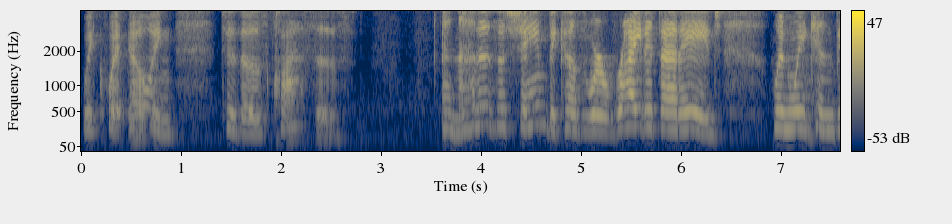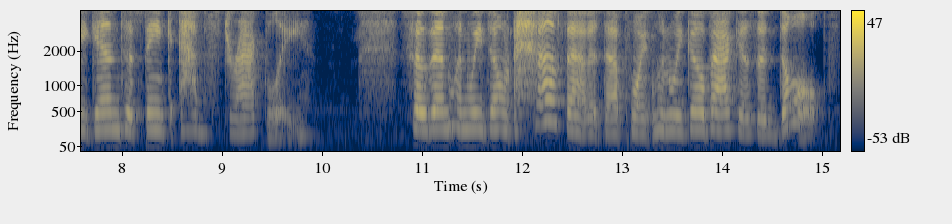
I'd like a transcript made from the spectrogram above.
We quit going to those classes. And that is a shame because we're right at that age when we can begin to think abstractly. So then when we don't have that at that point, when we go back as adults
